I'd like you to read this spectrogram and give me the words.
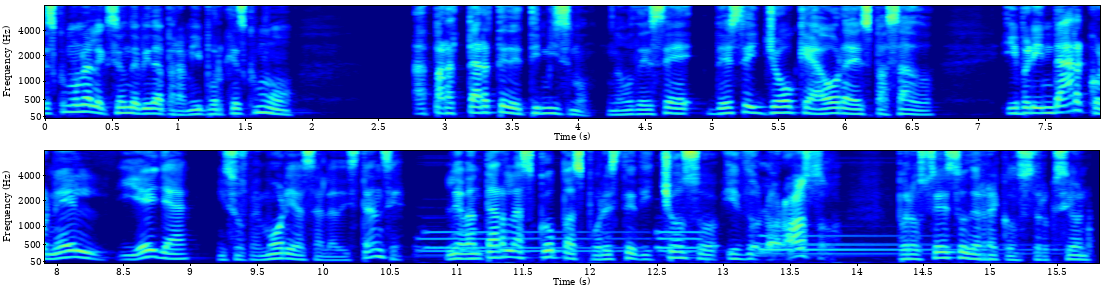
es como una lección de vida para mí porque es como apartarte de ti mismo, ¿no? De ese, de ese yo que ahora es pasado y brindar con él y ella y sus memorias a la distancia. Levantar las copas por este dichoso y doloroso proceso de reconstrucción.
